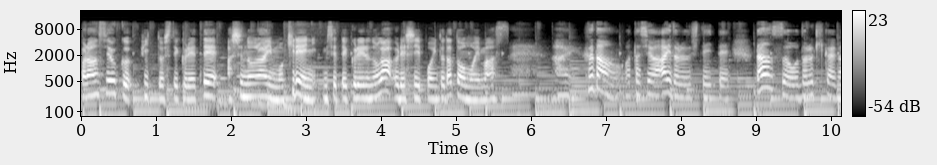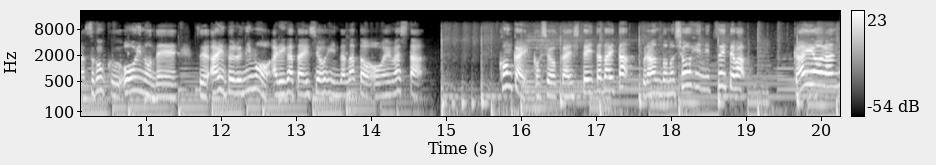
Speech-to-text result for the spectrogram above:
バランスよくフィットしてくれて足のラインも綺麗に見せてくれるのが嬉しいポイントだと思います。はい、普段私はアイドルをしていてダンスを踊る機会がすごく多いのでそういうアイドルにもありがたい商品だなと思いました。今回ご紹介していただいたブランドの商品については概要欄に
